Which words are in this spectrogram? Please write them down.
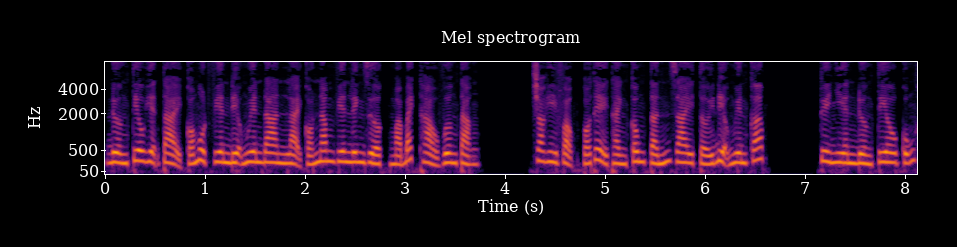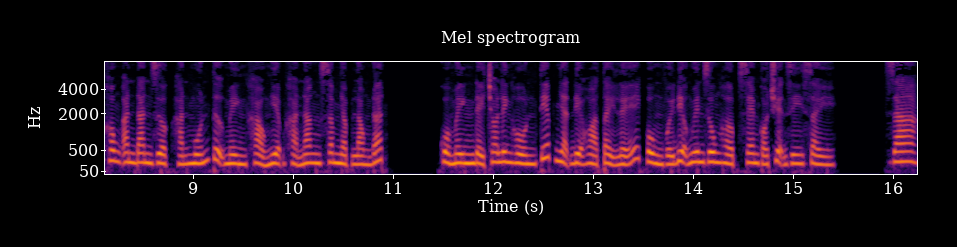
Đường Tiêu hiện tại có một viên địa nguyên đan lại có 5 viên linh dược mà Bách Thảo Vương tặng, cho hy vọng có thể thành công tấn giai tới địa nguyên cấp. Tuy nhiên Đường Tiêu cũng không ăn đan dược, hắn muốn tự mình khảo nghiệm khả năng xâm nhập lòng đất của mình để cho linh hồn tiếp nhận địa hỏa tẩy lễ cùng với địa nguyên dung hợp xem có chuyện gì xảy ra,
